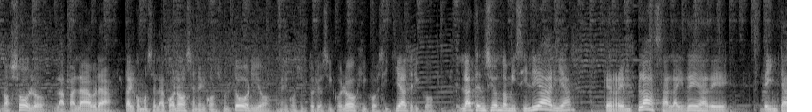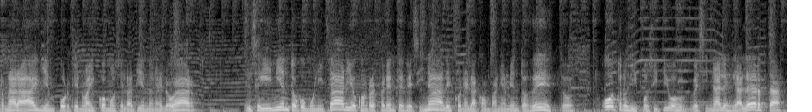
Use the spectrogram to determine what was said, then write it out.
no solo la palabra tal como se la conoce en el consultorio, en el consultorio psicológico, psiquiátrico, la atención domiciliaria, que reemplaza la idea de, de internar a alguien porque no hay cómo se la atienda en el hogar, el seguimiento comunitario con referentes vecinales, con el acompañamiento de estos, otros dispositivos vecinales de alerta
